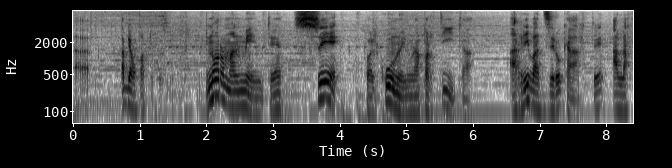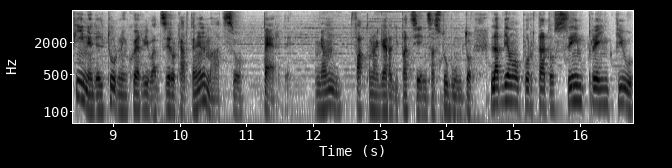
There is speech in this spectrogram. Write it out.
uh, abbiamo fatto così. Normalmente, se qualcuno in una partita arriva a zero carte, alla fine del turno in cui arriva a zero carte nel mazzo, perde. Abbiamo fatto una gara di pazienza a sto punto, l'abbiamo portato sempre in più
